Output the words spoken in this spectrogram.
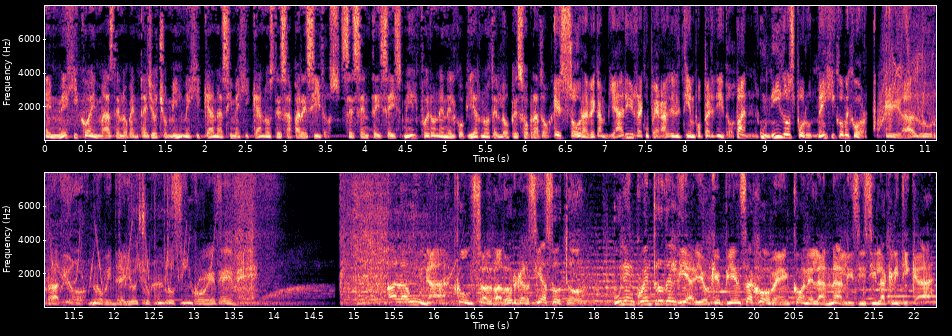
En México hay más de 98 mil mexicanas y mexicanos desaparecidos. 66 mil fueron en el gobierno de López Obrador. Es hora de cambiar y recuperar el tiempo perdido. PAN, unidos por un México mejor. Radio 98.5 FM. A la una, con Salvador García Soto. Un encuentro del diario que piensa joven con el análisis y la crítica.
